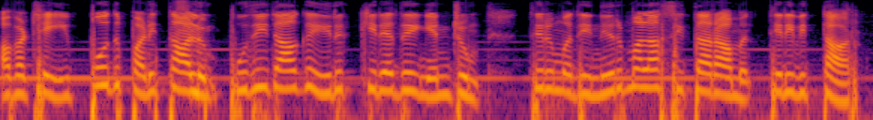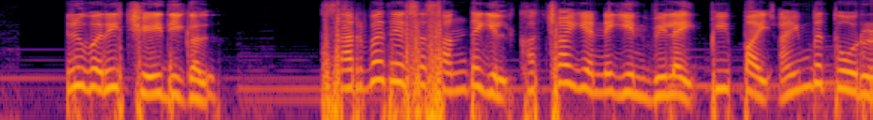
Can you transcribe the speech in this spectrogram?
அவற்றை இப்போது படித்தாலும் புதிதாக இருக்கிறது என்றும் திருமதி நிர்மலா சீதாராமன் தெரிவித்தார். இருவரி செய்திகள். சர்வதேச சந்தையில் கச்சா எண்ணெயின் விலை பீப்பாய் ஐம்பத்தோரு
